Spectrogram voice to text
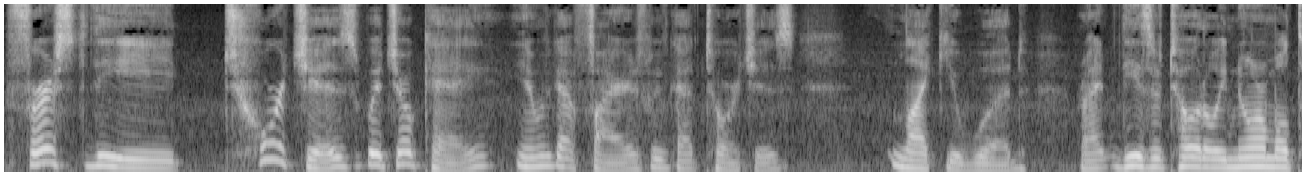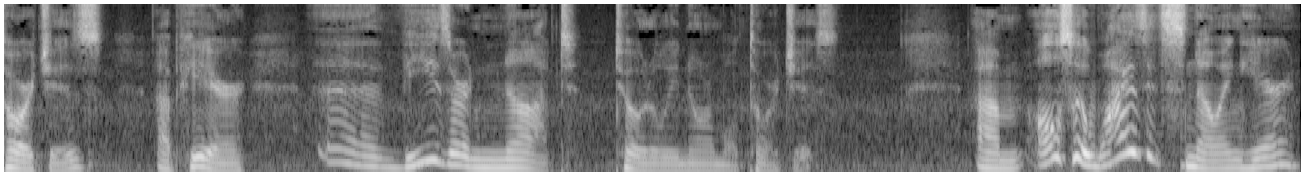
First, the torches, which, okay, you know, we've got fires, we've got torches, like you would, right? These are totally normal torches up here. Uh, these are not totally normal torches. Um, also, why is it snowing here?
